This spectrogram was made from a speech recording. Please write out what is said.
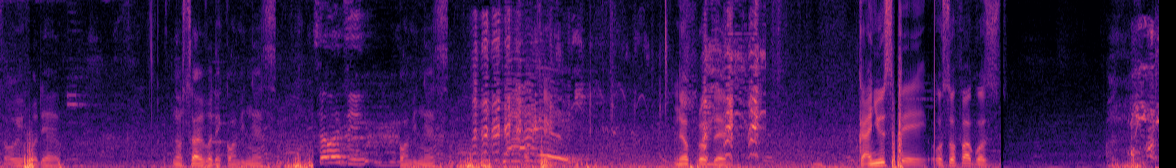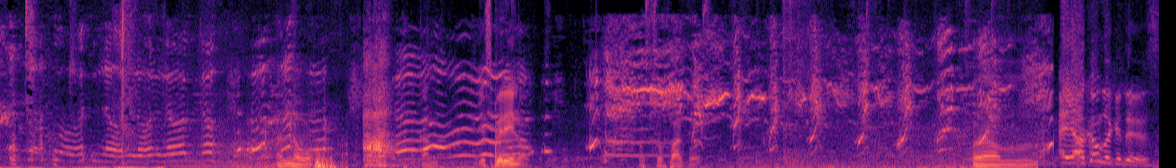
Sorry for the. No, sorry for the convenience. Convenience. Okay. No problem. Can you spell esophagus? Uh, no. Can The spelling of esophagus. Um. Hey, y'all, come look at this.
